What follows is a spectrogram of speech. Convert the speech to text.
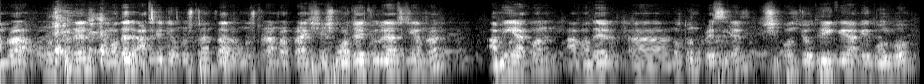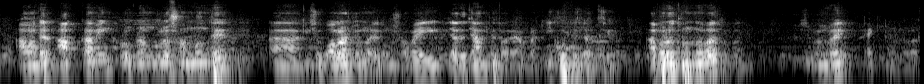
আমরা অনুষ্ঠানের, আমাদের আজকের যে অনুষ্ঠান, তার অনুষ্ঠান আমরা প্রায় শেষ পর্যায়ে চলে আসছি আমরা। আমি এখন আমাদের নতুন প্রেসিডেন্ট শিপন চৌধুরীকে আমি বলব আমাদের আপকামিং প্রোগ্রামগুলো সম্বন্ধে কিছু বলার জন্য এবং সবাই যাতে জানতে পারে আমরা কি করতে যাচ্ছি। আবারও ধন্যবাদ। ভাই। ধন্যবাদ।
